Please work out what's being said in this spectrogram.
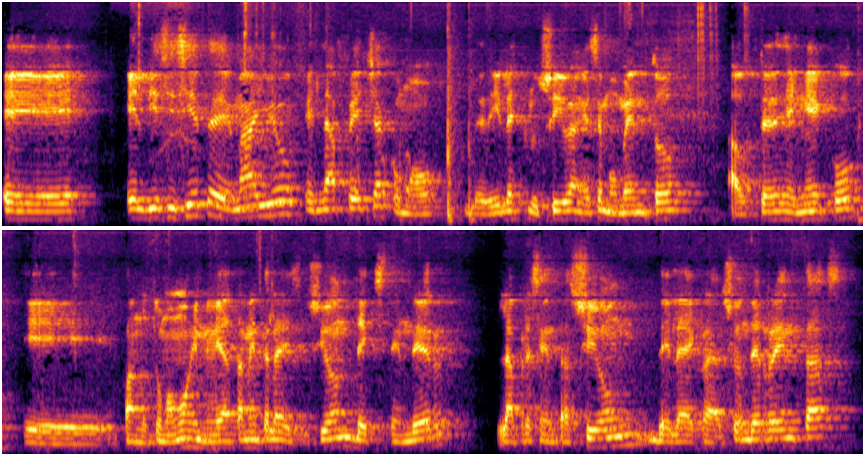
Eh, el 17 de mayo es la fecha, como le di la exclusiva en ese momento a ustedes en ECO, eh, cuando tomamos inmediatamente la decisión de extender la presentación de la declaración de rentas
